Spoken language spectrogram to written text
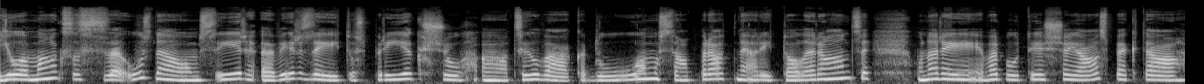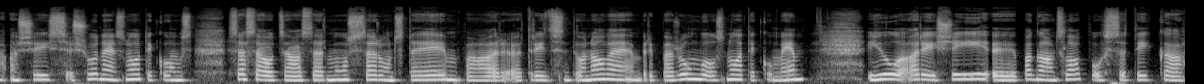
Jo mākslas uzdevums ir virzīt uz priekšu cilvēka domu, sapratni, arī toleranci, un arī varbūt tieši šajā aspektā šīs šodienas notikums sasaucās ar mūsu sarunas tēmu par 30. novembri vēsturi par Rumbulas notikumiem, jo arī šī e, pagāns lapuse tika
